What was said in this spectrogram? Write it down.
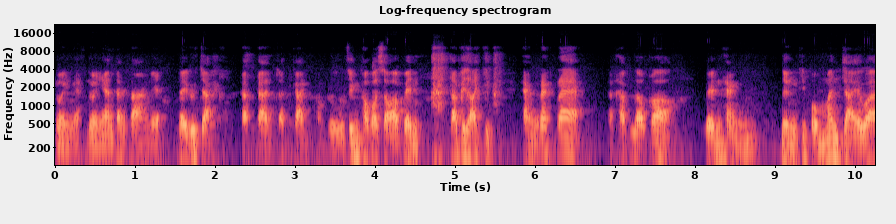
หน่วยงานหน่วยงานต่างๆเนี่ยได้รู้จักกับการจัดการความรู้ ซึ่งทกสเป็นรัฐวิสาหกิจแห่งแรก ๆนะครับ แล้วก็ เป็นแห่งหนึ่งที่ผมมั่นใจว่า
